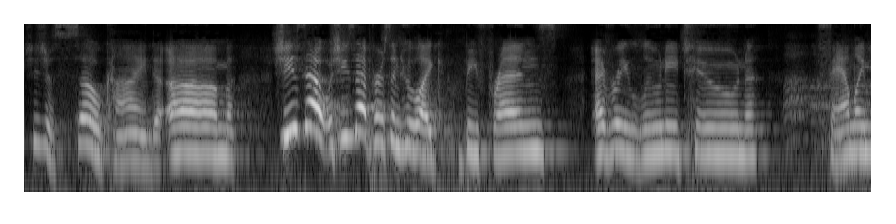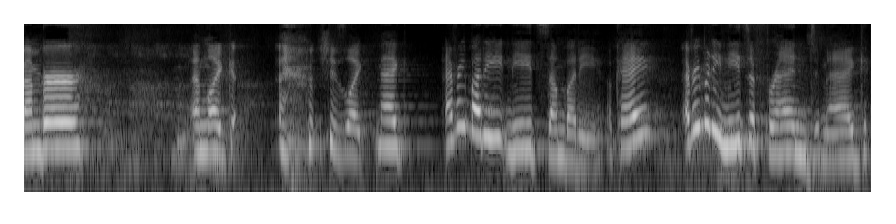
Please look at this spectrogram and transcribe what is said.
she's just so kind. Um, she's that she's that person who like befriends every Looney Tune family member, and like. she's like, Meg, Everybody needs somebody, okay? Everybody needs a friend, Meg.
